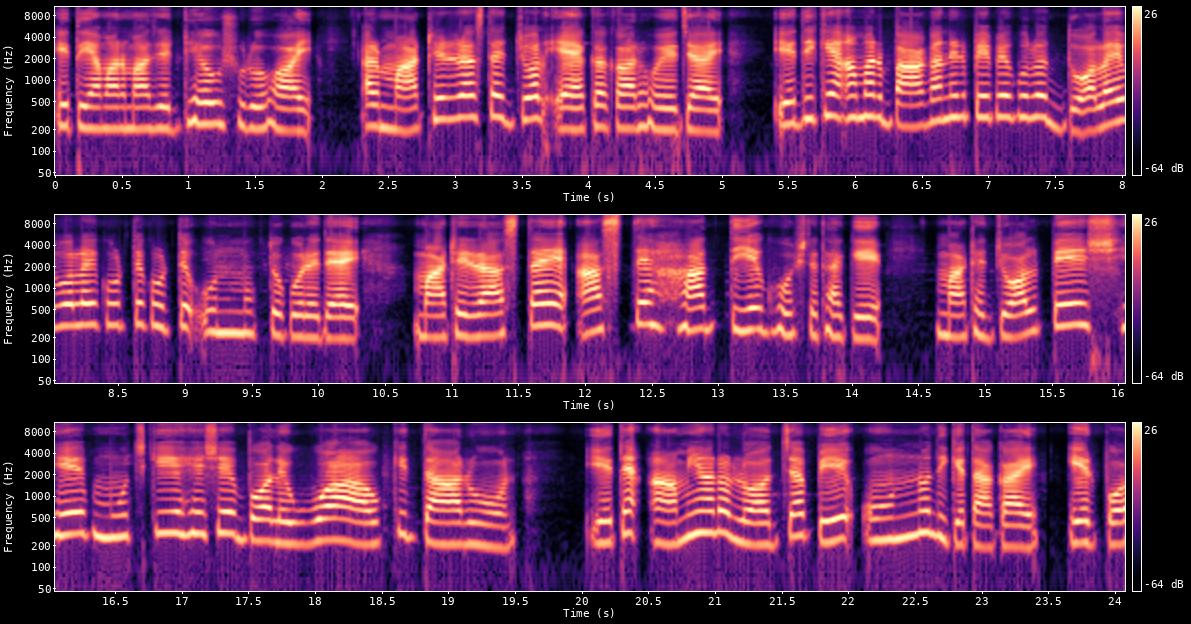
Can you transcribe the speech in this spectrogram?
এতে আমার মাঝে ঢেউ শুরু হয় আর মাঠের রাস্তায় জল একাকার হয়ে যায়। এদিকে আমার বাগানের পেঁপেগুলো দলাই বলাই করতে করতে উন্মুক্ত করে দেয়। মাঠের রাস্তায় আস্তে হাত দিয়ে ঘষতে থাকে। মাঠে জল পেয়ে সে মুচকিয়ে হেসে বলে, ওয়াও, কি দারুণ! এতে আমি আরও লজ্জা পেয়ে অন্য দিকে তাকাই। এরপর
